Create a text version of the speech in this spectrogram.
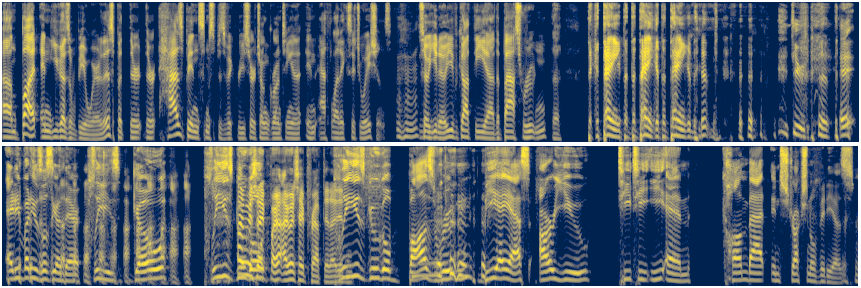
Um, but and you guys will be aware of this, but there there has been some specific research on grunting in, in athletic situations. Mhm. So you know you've got the uh, the Bas Rutten, the the dang the dang dang. dude anybody who's listening out there please go please Google. I wish I, pre- I wish I prepped it. I didn't. Please Google Bas Rutten, B A S R U T T E N, combat instructional videos.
